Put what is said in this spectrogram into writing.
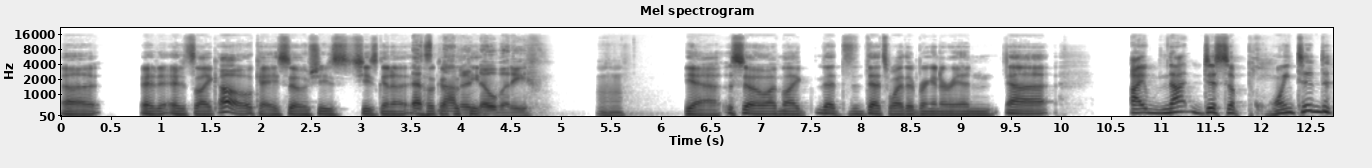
Uh, and, and, it's like, oh, okay, so she's she's gonna that's hook not up with a Pete. nobody. Mm-hmm. Yeah, so I'm like, that's that's why they're bringing her in. Uh, I'm not disappointed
